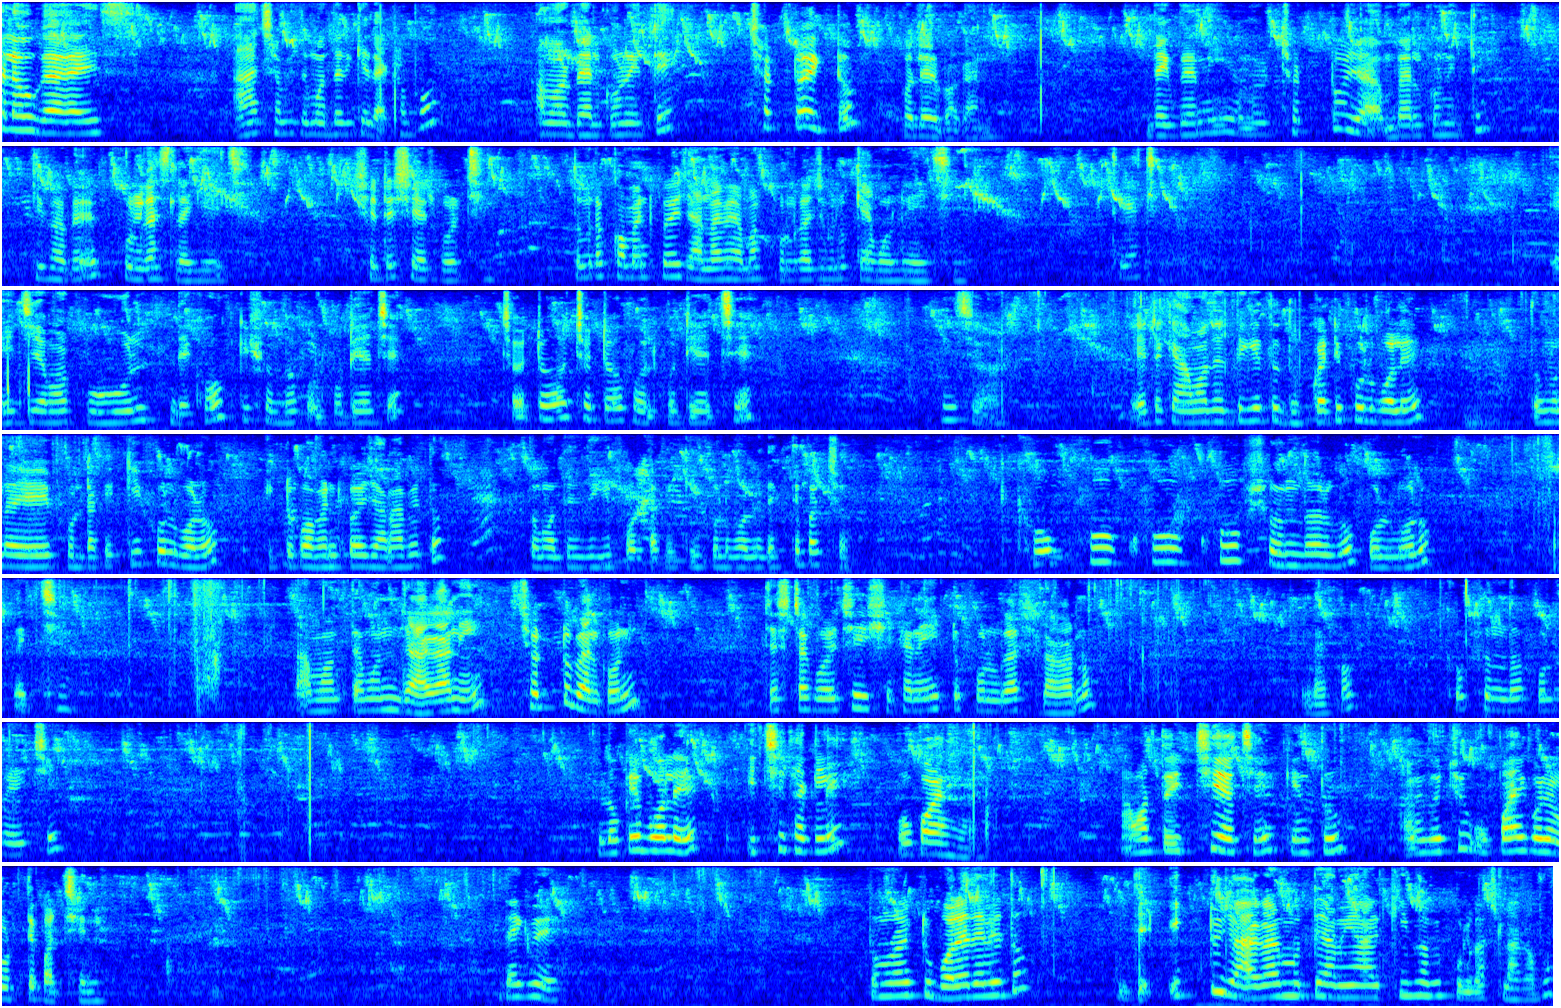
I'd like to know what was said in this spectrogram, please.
Hello guys আজ আমি তোমাদেরকে দেখাবো আমার ব্যালকনিতে ছোট্ট একটু ফুলের বাগান। দেখবে আমি আমার ছোট্ট ব্যালকনিতে কীভাবে ফুল গাছ লাগিয়েছি, সেটা শেয়ার করছি। তোমরা কমেন্ট করে জানাবে আমার ফুল গাছগুলো কেমন হয়েছে। ঠিক আছে? এই যে আমার ফুল, দেখো কি সুন্দর ফুল ফুটে আছে। ছোট ছোট ফুল ফুটে বুঝছ? এটাকে আমাদের দিকে তো ধূপকাঠি ফুল বলে। তোমরা এই ফুলটাকে কি ফুল বলো? একটু কমেন্ট করে জানাবে তো। তোমাদের দিকে ফুলটাকে কি ফুল বলে দেখতে পাচ্ছ? খুব খুব খুব খুব সুন্দর গো ফুলগুলো দেখছে। আমার তেমন জায়গা নেই, ছোট্ট ব্যালকনি। চেষ্টা করেছি সেখানে একটু ফুল গাছ লাগানো দেখো, খুব সুন্দর ফুল হয়েছে। লোকে বলে ইচ্ছে থাকলে উপায় হয়। আমার তো ইচ্ছে আছে, কিন্তু আমি কিছু উপায় করে উঠতে পারছি না। দেখবে? তোমরা একটু বলে দেবে তো যে একটু জায়গার মধ্যে আমি আর কীভাবে ফুল গাছ লাগাবো?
